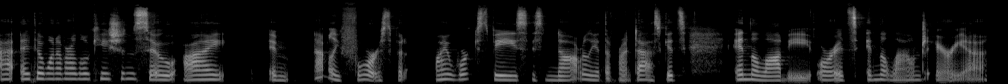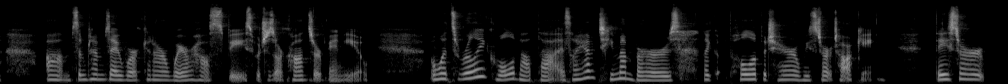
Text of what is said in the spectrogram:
at either one of our locations, so I am not really forced, but my workspace is not really at the front desk. It's in the lobby or it's in the lounge area. Um, sometimes I work in our warehouse space, which is our concert venue. And what's really cool about that is I have team members like pull up a chair and we start talking. They start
